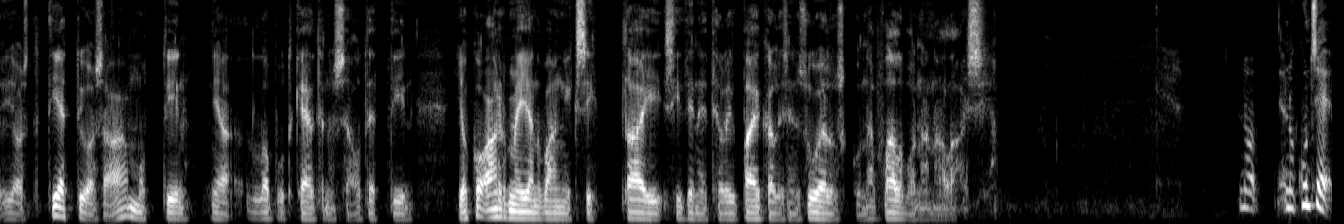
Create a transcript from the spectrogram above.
joista tietty osa ammuttiin ja loput käytännössä otettiin joko armeijan vangiksi tai siten, että he olivat paikallisen suojeluskunnan valvonnan alaisia. No, no kun se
